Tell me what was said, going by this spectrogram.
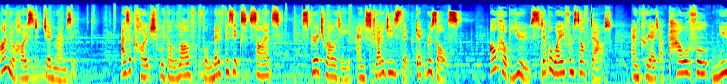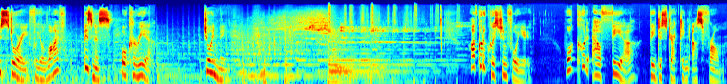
I'm your host, Jen Ramsey. As a coach with a love for metaphysics, science, spirituality, and strategies that get results, I'll help you step away from self doubt and create a powerful new story for your life, business, or career. Join me. I've got a question for you. What could our fear be distracting us from?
